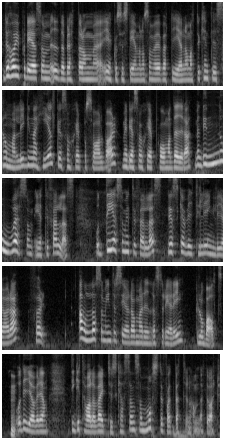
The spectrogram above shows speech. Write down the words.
du hör ju på det som Ida berättar om eh, ekosystemen och som vi har vært igjennom, at du kan ikke sammenligne helt det som sker på Svalbard med det som sker på Madeira. Men det er noe som er til felles. Og det som er til felles, det skal vi tillgängliggöra for alle som er intresserade av marin restaurering globalt. Mm. Og det gjør vi den digitale verktøyskassen som måtte få et bedre navn etter hvert.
